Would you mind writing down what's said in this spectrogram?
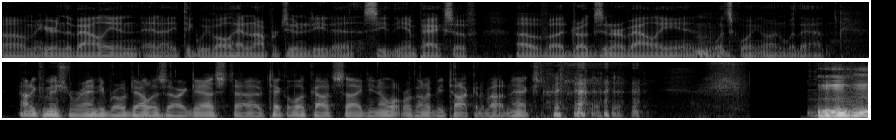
um, here in the valley, and, and I think we've all had an opportunity to see the impacts of of uh, drugs in our valley and what's going on with that. County Commissioner Randy Brodehl is our guest. Uh, take a look outside. You know what we're going to be talking about next.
